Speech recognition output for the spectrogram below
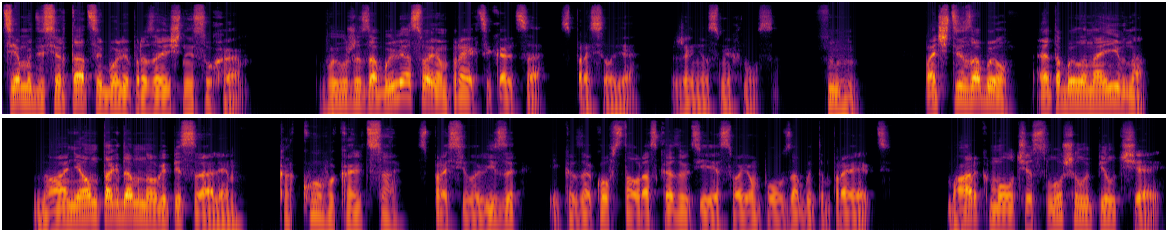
Тема диссертации более прозаичная и суха. «Вы уже забыли о своем проекте кольца?» – спросил я. Женя усмехнулся. «Хм, почти забыл. Это было наивно. Но о нем тогда много писали». «Какого кольца?» – спросила Лиза, и Казаков стал рассказывать ей о своем полузабытом проекте. Марк молча слушал и пил чай,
